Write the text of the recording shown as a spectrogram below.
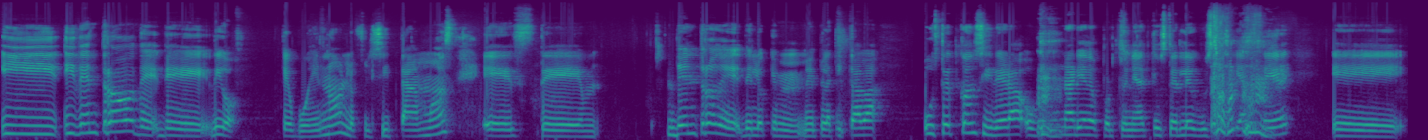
Y, y dentro de, de- digo, qué bueno, lo felicitamos. Este, dentro de, de lo que me platicaba, ¿usted considera o un área de oportunidad que a usted le gustaría hacer? eh,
